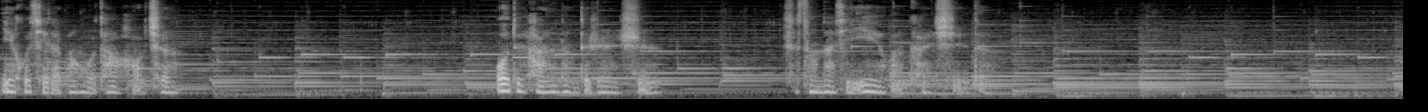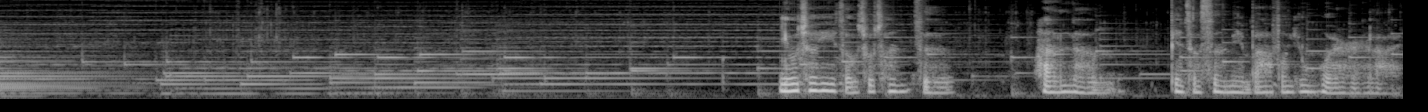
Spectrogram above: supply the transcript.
也会起来帮我套好车。我对寒冷的认识，是从那些夜晚开始的。牛车一走出村子，寒冷便从四面八方拥围而来，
